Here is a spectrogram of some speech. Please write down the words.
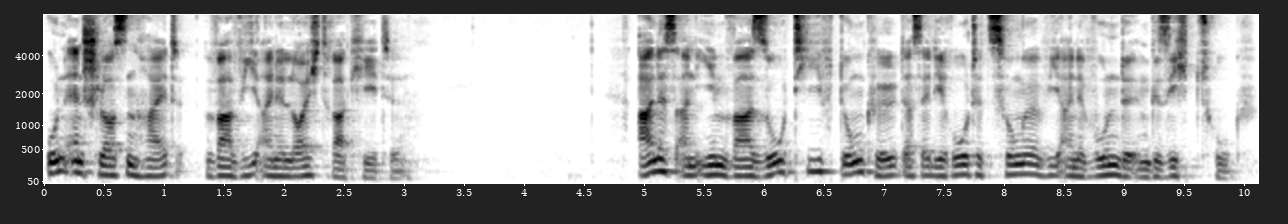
Unentschlossenheit war wie eine Leuchtrakete. Alles an ihm war so tief dunkel, dass er die rote Zunge wie eine Wunde im Gesicht trug.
